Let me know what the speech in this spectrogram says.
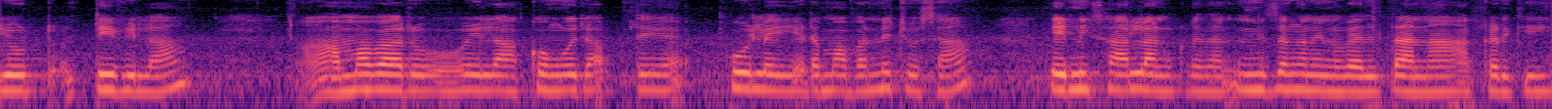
యూట్యూబ్ టీవీలో. అమ్మవారు ఇలా కొంగు చాపితే పూలు వేయడం అవన్నీ చూసా ఎన్నిసార్లు అనుకునేదాన్ని. నిజంగా నేను వెళ్తానా అక్కడికి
